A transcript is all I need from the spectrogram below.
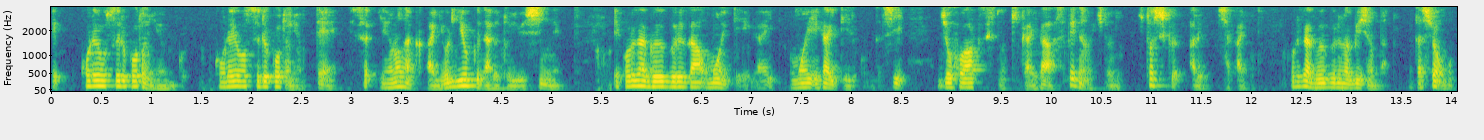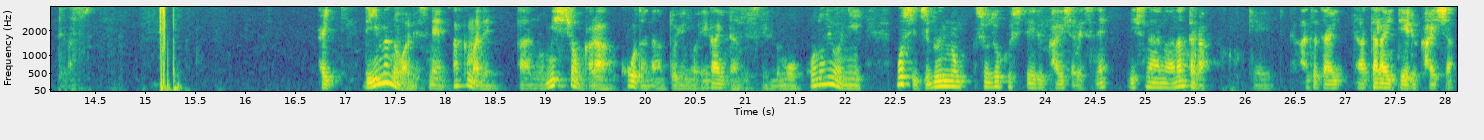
でこれをすることによこれをすることによって、世の中がより良くなるという信念。これが Google が思い描い思い描いていることだし、情報アクセスの機会が全ての人に等しくある社会。これが Google のビジョンだと私は思っています。はい。で、今のはですね、あくまであのミッションからこうだなというのを描いたんですけれども、このようにもし自分の所属している会社ですね、リスナーのあなたが、え、働いている会社、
